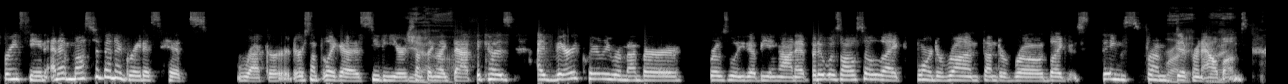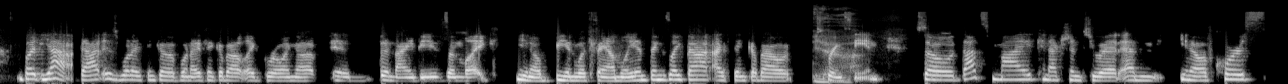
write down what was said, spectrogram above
Springsteen, and it must have been a greatest hits record or something like a CD or something yeah. like that because I very clearly remember Rosalita being on it, but it was also like Born to Run, Thunder Road, like things from right, different albums. Right. But yeah, that is what I think of when I think about like growing up in the 90s and like, you know, being with family and things like that. I think about yeah. Springsteen. So that's my connection to it. And, you know, of course,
